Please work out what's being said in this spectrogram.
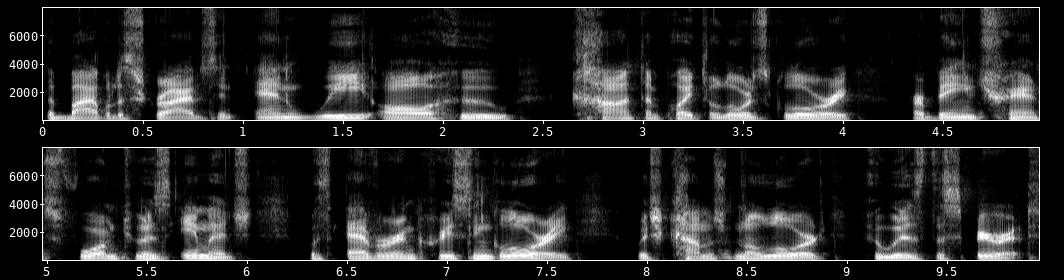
The Bible describes it, and we all who contemplate the Lord's glory are being transformed to his image with ever increasing glory, which comes from the Lord, who is the Spirit.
